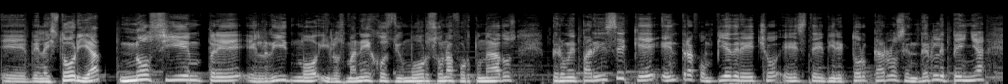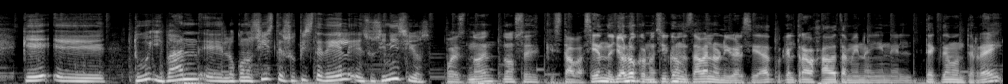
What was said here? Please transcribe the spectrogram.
de la historia. No siempre el ritmo y los manejos de humor son afortunados, pero me parece que entra con pie derecho este director Carlos Enderle Peña, que eh, tú, Iván, eh, lo conociste, supiste de él en sus inicios. Pues no, no sé qué estaba haciendo. Yo lo conocí cuando estaba en la universidad, porque él trabajaba también ahí en el TEC de Monterrey,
